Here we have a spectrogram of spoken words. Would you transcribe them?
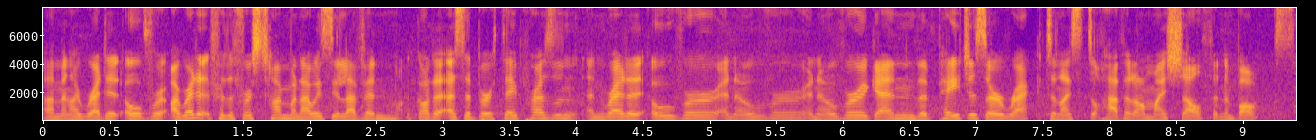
um, and I read it over. I read it for the first time when I was 11. I got it as a birthday present and read it over and over and over again. The pages are wrecked, and I still have it on my shelf in a box.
